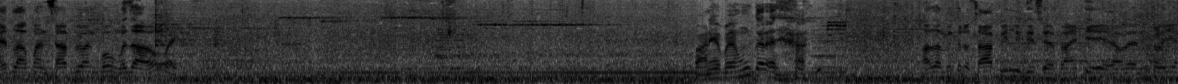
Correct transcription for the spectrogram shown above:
કેટલા પણ ચા પીવાની બહુ મજા આવે હો ભાઈ. શું કરે હાલો મિત્રો, ચા પી લીધી છે, તો અહીંથી હવે નીકળીએ.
